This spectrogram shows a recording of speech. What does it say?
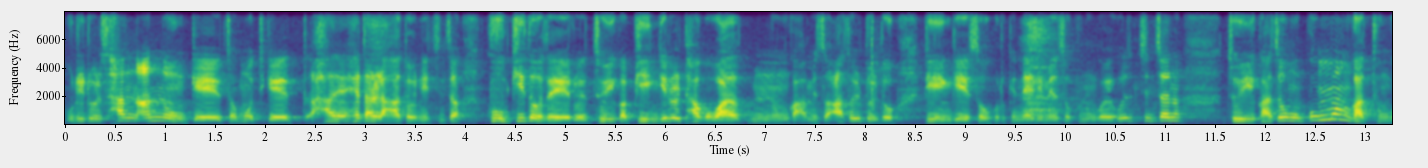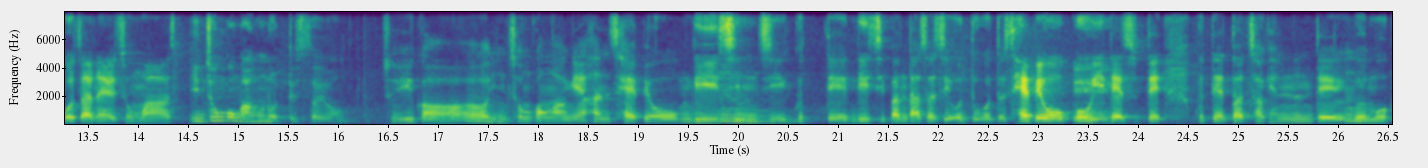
우리를 산안 넘게 좀 어떻게 하- 해달라 하더니 진짜 그 기도대로 저희가 비행기를 타고 왔는가 하면서 아들들도 비행기에서 그렇게 내리면서 그런 거예요. 그래서 진짜는 저희 가족은 꿈만 같은 거잖아요, 정말. 인천공항은 어땠어요? 저희가 음. 인천공항에 한 새벽 4시인지 음. 그때 4시 반 5시 어떠고또 새벽 거의 예. 됐을 때 그때 도착했는데 음. 그뭐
